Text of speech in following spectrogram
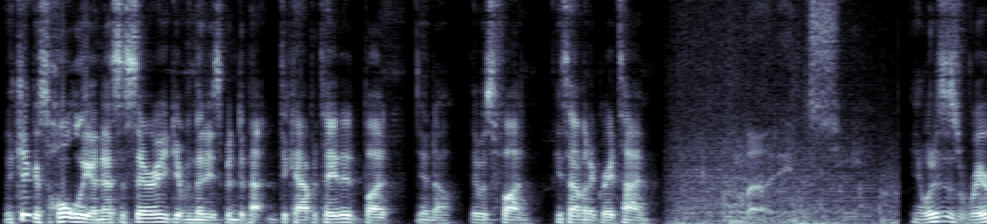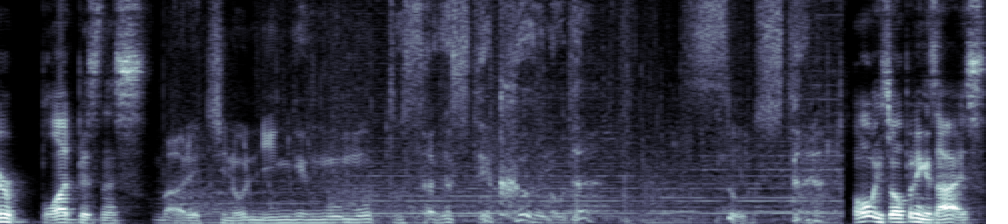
The kick is wholly unnecessary, given that he's been de decapitated, but, you know, it was fun. He's having a great time. Yeah, what is this rare blood business? Oh, he's opening his eyes.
